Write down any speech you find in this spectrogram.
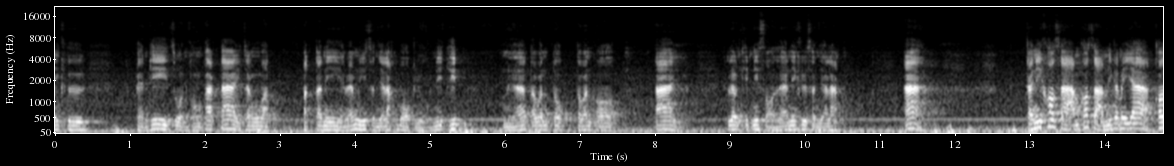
นี่คือ แผนที่ส่วนของภาคใต้จังหวัดปัตตานีเห็นไหมมีสัญลักษณ์บอกอยู่นี่ทิศเหนือตะวันตกตะวันออกใต้ เรื่องทิศนี่สอนแล้วนี่คือสัญลักษณ์อะ คราวนี้ข้อ 3 ข้อ 3 นี้ก็ไม่ยากข้อ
